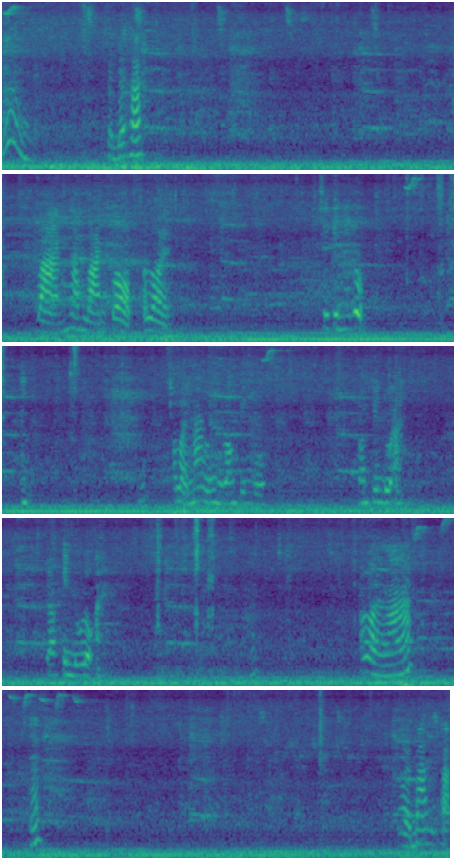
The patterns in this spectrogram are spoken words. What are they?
อืมเห็นไหมคะ หวานค่ะ หวานกรอบอร่อยช่วยกินไหมลูกอืมอร่อยมากเลยหนูลองกินดู ลองกินดูอะ ลองกินดูลูกอะ อร่อยนะอืมอร่อยมากเลยค่ะ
